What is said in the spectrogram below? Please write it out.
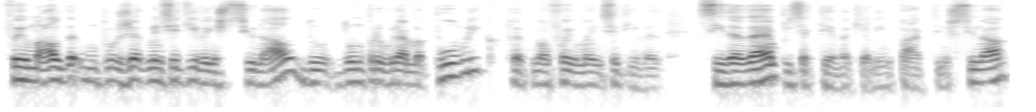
foi uma, um projeto, uma iniciativa institucional do, de um programa público, portanto não foi uma iniciativa cidadã, por isso é que teve aquele impacto institucional.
